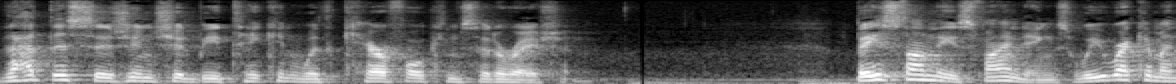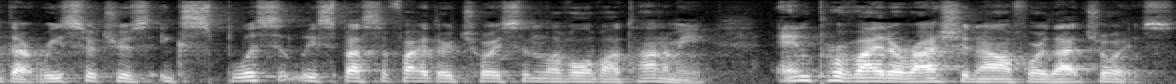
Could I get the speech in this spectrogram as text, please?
That decision should be taken with careful consideration. Based on these findings, we recommend that researchers explicitly specify their choice and level of autonomy and provide a rationale for that choice.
